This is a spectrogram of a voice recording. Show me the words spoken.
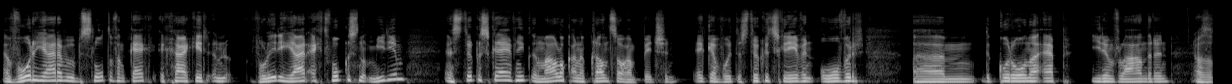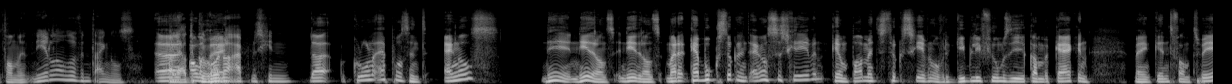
En vorig jaar hebben we besloten van kijk, ik ga een keer een volledig jaar echt focussen op Medium en stukken schrijven die ik normaal ook aan een krant zou gaan pitchen. Ik heb ooit een stuk geschreven over ehm, de corona-app hier in Vlaanderen. Was dat dan in het Nederlands of in het Engels? Eh, de corona-app misschien. De corona-app was in het Engels. Nee, Nederlands, Nederlands. Maar ik heb ook stukken in het Engels geschreven. Ik heb een bepaald moment een stuk geschreven over Ghibli-films die je kan bekijken bij een kind van twee.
